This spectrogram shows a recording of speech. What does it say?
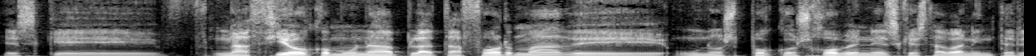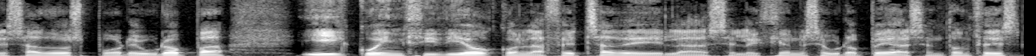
es que nació como una plataforma de unos pocos jóvenes que estaban interesados por Europa y coincidió con la fecha de las elecciones europeas. Entonces,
